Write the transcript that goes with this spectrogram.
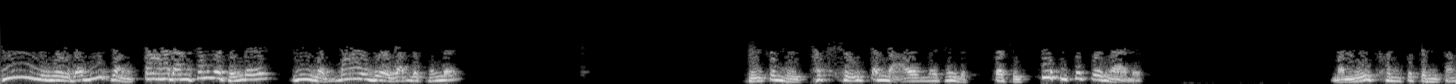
Thứ người đã biết rằng ta đang sống với thượng đế, Nhưng mà bao giờ gặp được thượng đế? Chỉ có người thật sự tâm đạo mới thấy được. Ta sự tiếp xúc với Ngài được. Mà nếu không có tinh tấn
